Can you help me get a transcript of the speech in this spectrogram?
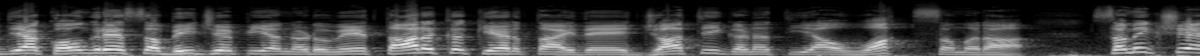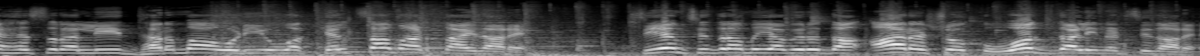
ಸದ್ಯ ಕಾಂಗ್ರೆಸ್ ಬಿಜೆಪಿಯ ನಡುವೆ ತಾರಕಕ್ಕೇರ್ತಾ ಇದೆ, ಜಾತಿ ಗಣತಿಯ ವಾಕ್ ಸಮರ ಸಮೀಕ್ಷೆ ಹೆಸರಲ್ಲಿ ಧರ್ಮ ಒಡೆಯುವ ಕೆಲಸ ಮಾಡ್ತಾ ಇದ್ದಾರೆ. ಸಿಎಂ ಸಿದ್ದರಾಮಯ್ಯ ವಿರುದ್ಧ ಆರ್ ಅಶೋಕ್ ವಾಗ್ದಾಳಿ ನಡೆಸಿದ್ದಾರೆ.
